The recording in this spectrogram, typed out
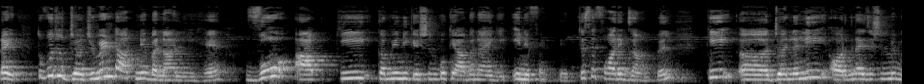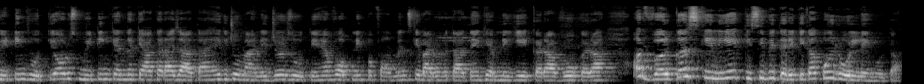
राइट तो वो जो जजमेंट आपने बना ली है, वो आपकी कम्युनिकेशन को क्या बनाएगी? इनफेक्टिव जैसे फॉर एग्ज़ाम्पल कि जनरली ऑर्गेनाइजेशन में मीटिंग होती है और उस मीटिंग के अंदर क्या करा जाता है कि जो मैनेजर्स होते हैं, वो अपनी परफॉर्मेंस के बारे में बताते हैं कि हमने ये करा, वो करा। और वर्कर्स के लिए किसी भी तरीके का कोई रोल नहीं होता।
